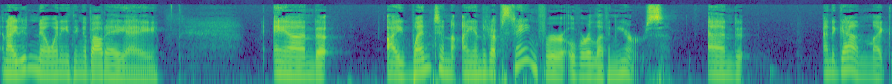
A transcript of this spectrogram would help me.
And I didn't know anything about AA. And I went and I ended up staying for over 11 years. And and again like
